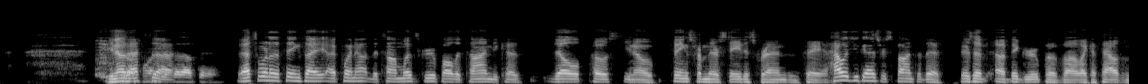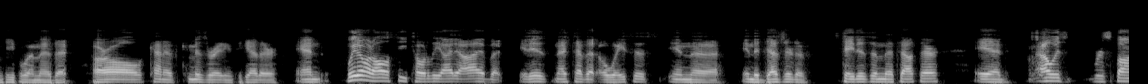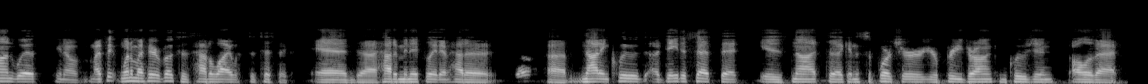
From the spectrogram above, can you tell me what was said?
you know, that's uh, that that's one of the things I, I point out in the Tom Woods group all the time because they'll post, you know, things from their status friends and say, how would you guys respond to this? There's a, a big group of uh, like a thousand people in there that are all kind of commiserating together. And we don't all see totally eye to eye, but it is nice to have that oasis in the, in the desert of statism that's out there. And I always respond with, you know, my one of my favorite books is How to Lie with Statistics and uh, how to manipulate them, how to uh, not include a data set that is not uh, going to support your your pre-drawn conclusion, all of that.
